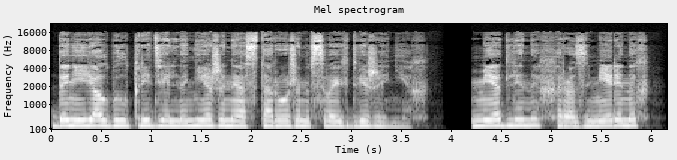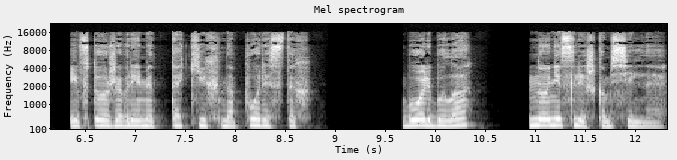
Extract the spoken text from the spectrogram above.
Даниял был предельно нежен и осторожен в своих движениях. Медленных, размеренных и в то же время таких напористых. Боль была, но не слишком сильная.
